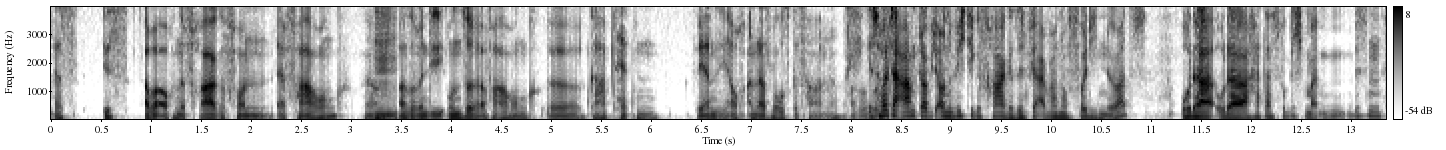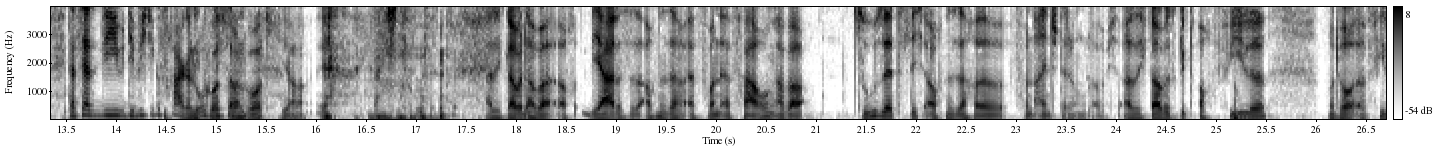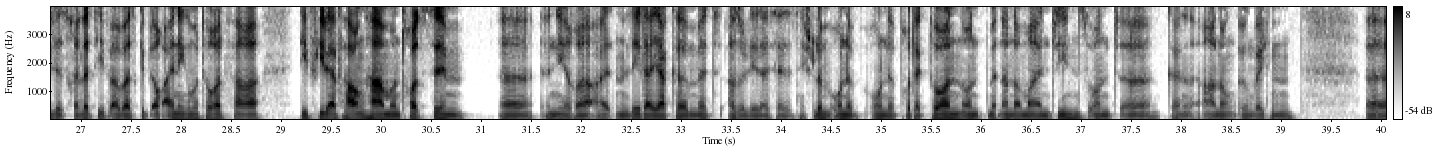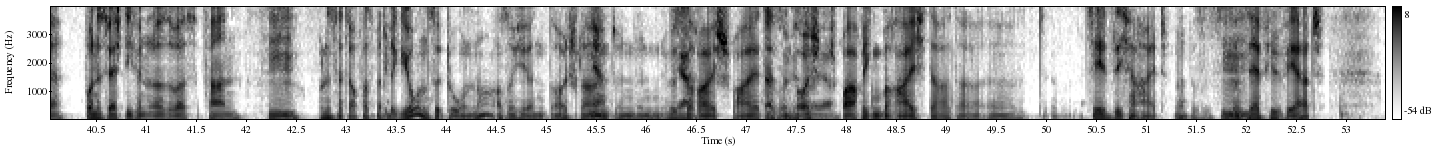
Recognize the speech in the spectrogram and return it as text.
Das ist aber auch eine Frage von Erfahrung. Ja? Mhm. Also wenn die unsere Erfahrung äh, gehabt hätten, wären sie auch anders losgefahren. Ne? Also Ist so- heute Abend, glaube ich, auch eine wichtige Frage. Sind wir einfach nur voll die Nerds? Oder, oder hat das wirklich mal ein bisschen, das ist ja die, die wichtige Frage. die Lohnt sich kurze so ein- Antwort, ja. Ja, Also ich glaube da aber auch, ja, das ist auch eine Sache von Erfahrung, aber zusätzlich auch eine Sache von Einstellung, glaube ich. Also ich glaube, es gibt auch viele Motorrad, äh, viele ist relativ, aber es gibt auch einige Motorradfahrer, die viel Erfahrung haben und trotzdem äh, in ihrer alten Lederjacke mit, also Leder ist ja jetzt nicht schlimm, ohne, ohne Protektoren und mit einer normalen Jeans und äh, keine Ahnung, irgendwelchen äh, Bundeswehrstiefeln oder sowas fahren. Und es hat ja auch was mit Regionen zu tun, ne? Also hier in Deutschland, Ja. in, in Österreich, Schweiz, Das also im sowieso, deutschsprachigen Bereich, da, da äh, zählt Sicherheit. Ne? Das ist äh, sehr viel wert.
